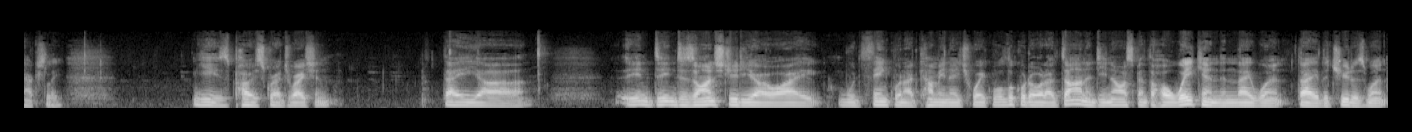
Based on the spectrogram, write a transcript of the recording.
actually, years post graduation. They, uh, in, in, design studio, I would think when I'd come in each week, well, look what, I've done. And do you know, I spent the whole weekend and they weren't, they, the tutors weren't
